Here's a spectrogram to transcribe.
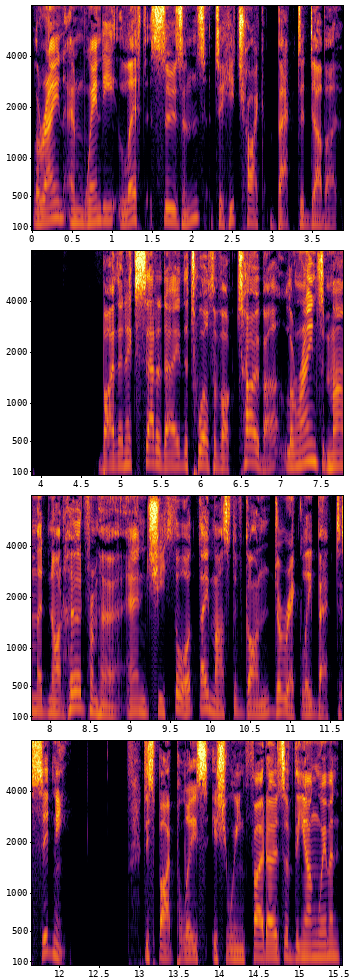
Lorraine and Wendy left Susan's to hitchhike back to Dubbo. By the next Saturday, the 12th of October, Lorraine's mum had not heard from her and she thought they must have gone directly back to Sydney. Despite police issuing photos of the young women,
